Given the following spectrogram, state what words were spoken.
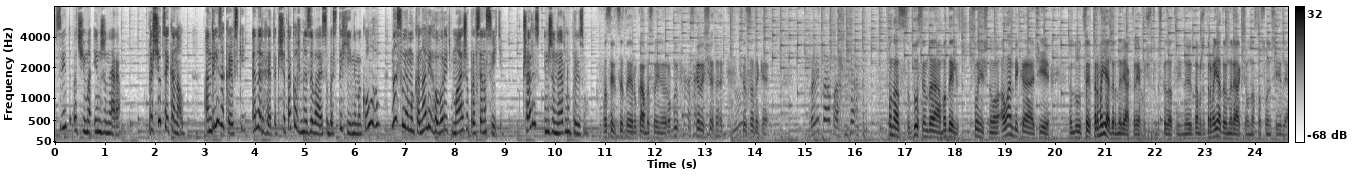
Світ очима інженера. Про що цей канал? Андрій Закревський, енергетик, що також називає себе стихійним екологом, на своєму каналі говорить майже про все на світі через інженерну призму. Василь, це ти руками своїми робив. Скажи, що, що це таке? У нас дослідна модель сонячного аламбіка, чи ну, це термоядерний реактор, я хочу тобі сказати. Там же термоядерна реакція у нас на сонці йде.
